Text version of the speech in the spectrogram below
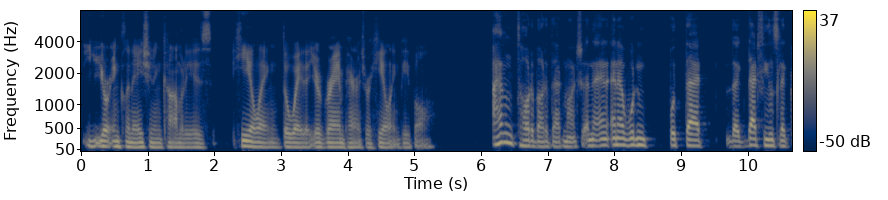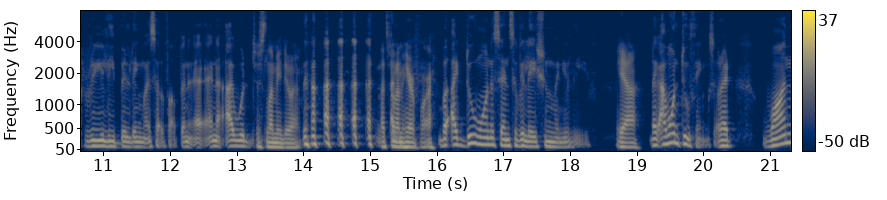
your inclination in comedy is healing the way that your grandparents were healing people? I haven't thought about it that much, and and, and I wouldn't put that like that feels like really building myself up, and and I would, Just let me do it. That's what I'm here for. but I do want a sense of elation when you leave. Yeah. like i want two things all right one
